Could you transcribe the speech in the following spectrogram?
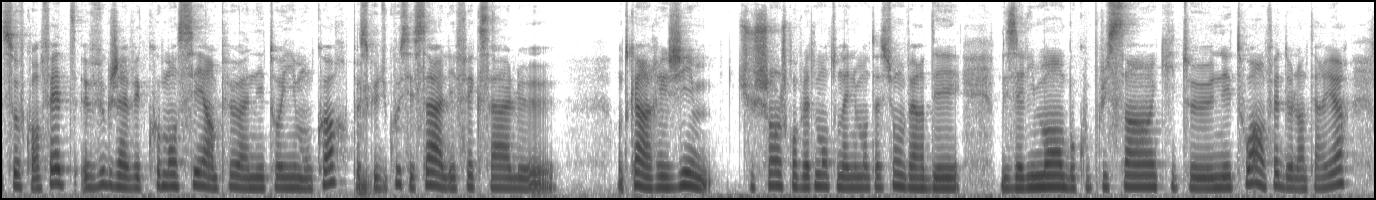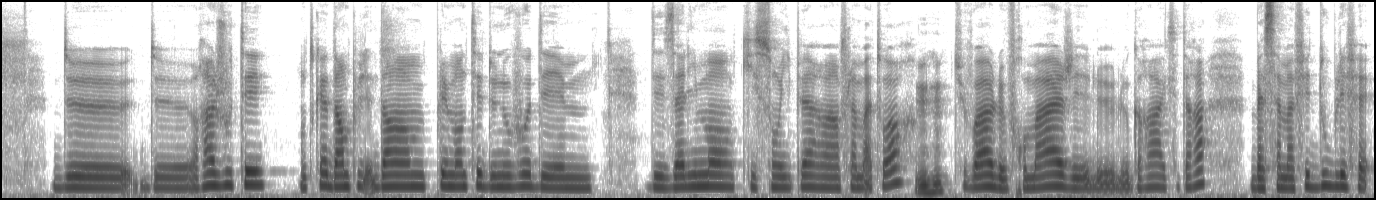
sauf qu'en fait, vu que j'avais commencé un peu à nettoyer mon corps, parce mm. que du coup, c'est ça l'effet que ça a le. En tout cas, un régime tu changes complètement ton alimentation vers des, des, aliments beaucoup plus sains qui te nettoient en fait de l'intérieur, de, de rajouter, en tout cas d'implémenter de nouveau des, des aliments qui sont hyper inflammatoires, mhm. tu vois, le fromage et le, gras, etc., bah, ça m'a fait double effet.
